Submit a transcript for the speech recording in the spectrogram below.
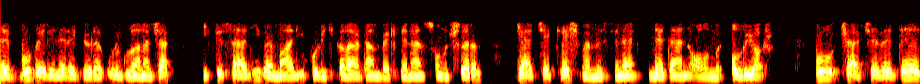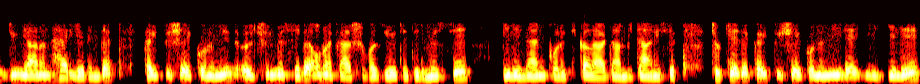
ve bu verilere göre uygulanacak iktisadi ve mali politikalardan beklenen sonuçların gerçekleşmemesine neden ol- oluyor. Bu çerçevede dünyanın her yerinde kayıt dışı ekonominin ölçülmesi ve ona karşı vaziyet edilmesi bilinen politikalardan bir tanesi. Türkiye'de kayıt dışı ekonomiyle ilgili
